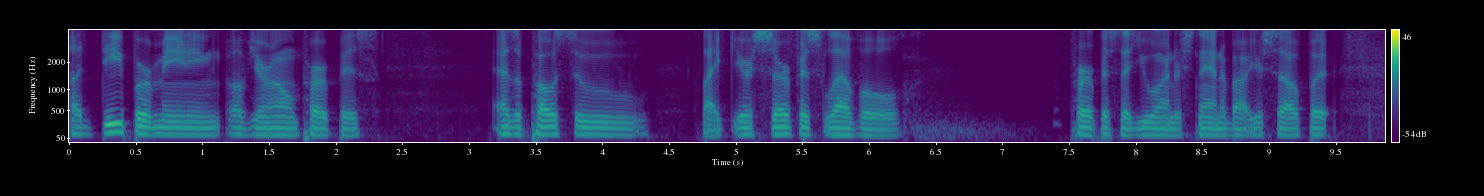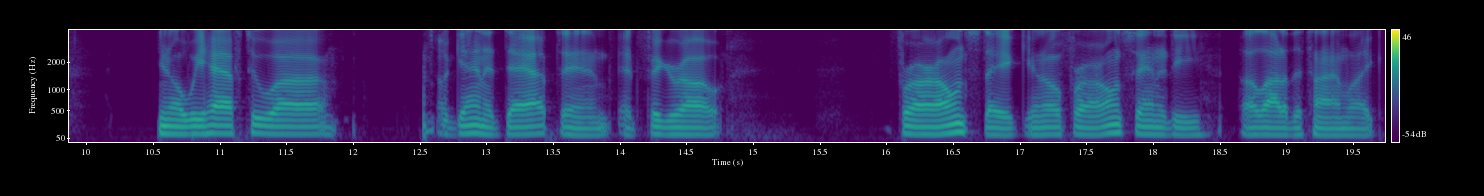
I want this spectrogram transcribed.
a deeper meaning of your own purpose as opposed to like your surface level purpose that you understand about yourself but you know we have to uh again adapt and and figure out for our own sake you know for our own sanity a lot of the time like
